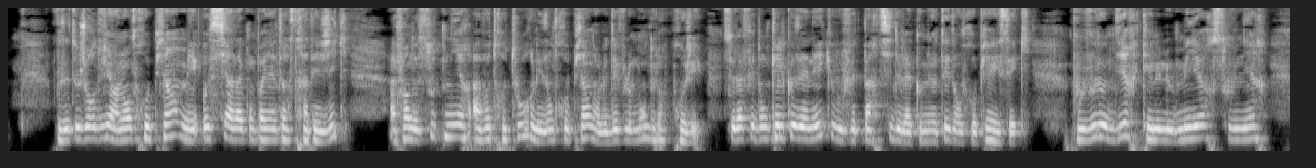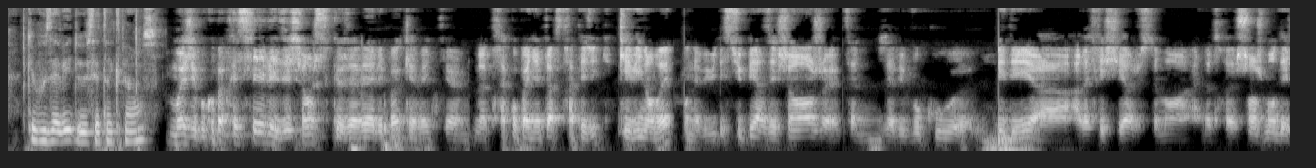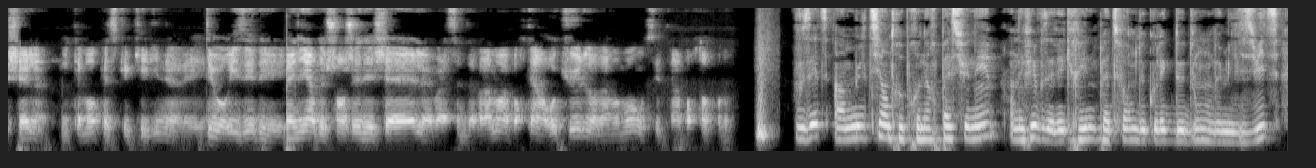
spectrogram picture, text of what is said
Vous êtes aujourd'hui un entropien, mais aussi un accompagnateur stratégique, afin de soutenir à votre tour les anthropiens dans le développement de leurs projets. Cela fait donc quelques années que vous faites partie de la communauté d'Entropia ESSEC. Pouvez-vous nous dire quel est le meilleur souvenir que vous avez de cette expérience? Moi, j'ai beaucoup apprécié les échanges que j'avais à l'époque avec euh, notre accompagnateur stratégique, Kevin André. On avait eu des super échanges, ça nous avait beaucoup euh, aidé à, à, réfléchir justement à notre changement d'échelle, notamment parce que Kevin avait théorisé des manières de changer d'échelle. Voilà, ça nous a vraiment apporté un recul dans un moment où c'était important pour nous. Vous êtes un multi-entrepreneur passionné. En effet, vous avez créé une plateforme de collecte de dons en 2018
